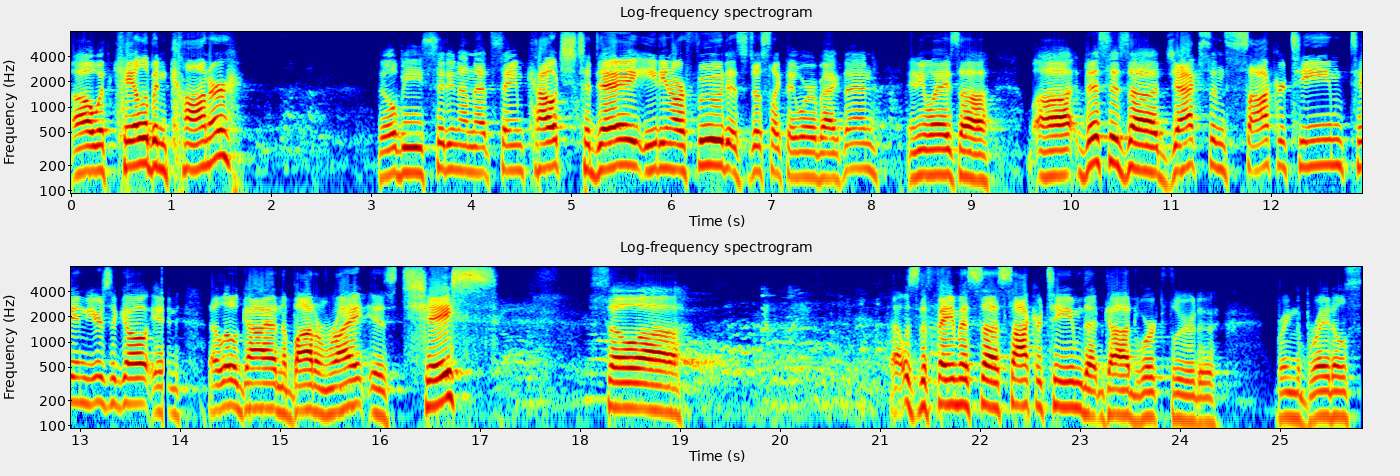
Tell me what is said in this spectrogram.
uh, with Caleb and Connor. They'll be sitting on that same couch today, eating our food. It's just like they were back then. Anyways, uh, uh, this is uh, Jackson's soccer team 10 years ago, and that little guy on the bottom right is Chase. So uh, that was the famous uh, soccer team that God worked through to bring the Bradles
